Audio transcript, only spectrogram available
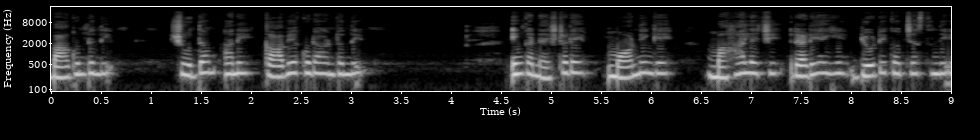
బాగుంటుంది. చూద్దాం అని కావ్య కూడా అంటుంది. ఇంకా నెక్స్ట్ డే మార్నింగే మహాలేచి రెడీ అయ్యి డ్యూటీకి వచ్చేస్తుంది.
